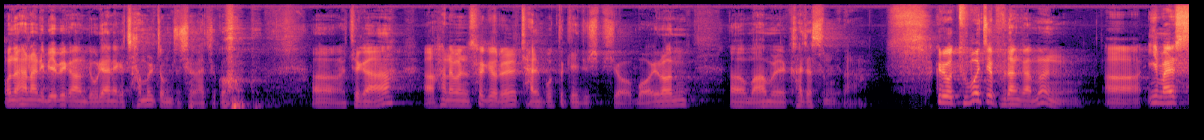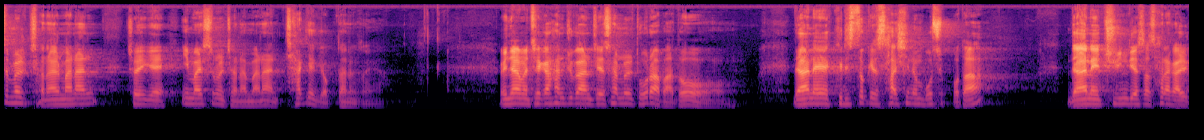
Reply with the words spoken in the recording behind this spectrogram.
오늘 하나님 예배 가운데 우리 아내에게 잠을 좀 주셔가지고 어, 제가 하나님 설교를 잘 못 듣게 해주십시오. 뭐 이런 어, 마음을 가졌습니다. 그리고 두 번째 부담감은 어, 이 말씀을 전할 만한 저에게 이 말씀을 전할 만한 자격이 없다는 거예요. 왜냐하면 제가 한 주간 제 삶을 돌아봐도 내 안에 그리스도께서 사시는 모습보다 내 안에 주인 되어서 살아갈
